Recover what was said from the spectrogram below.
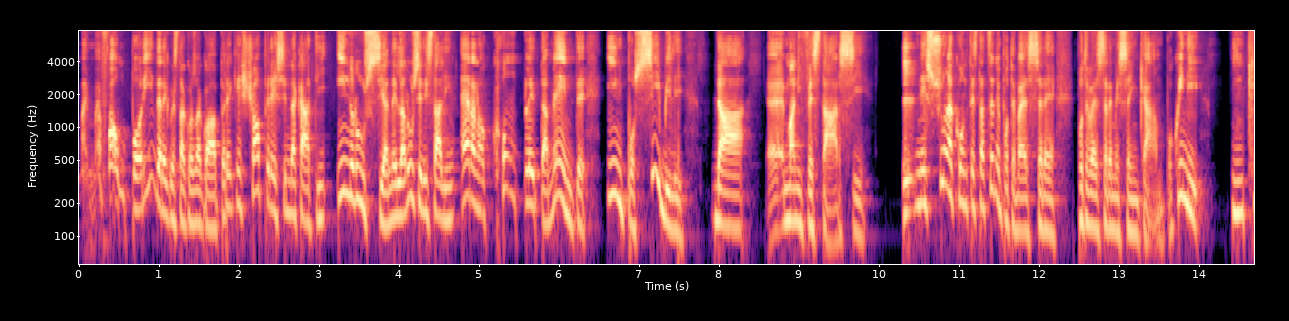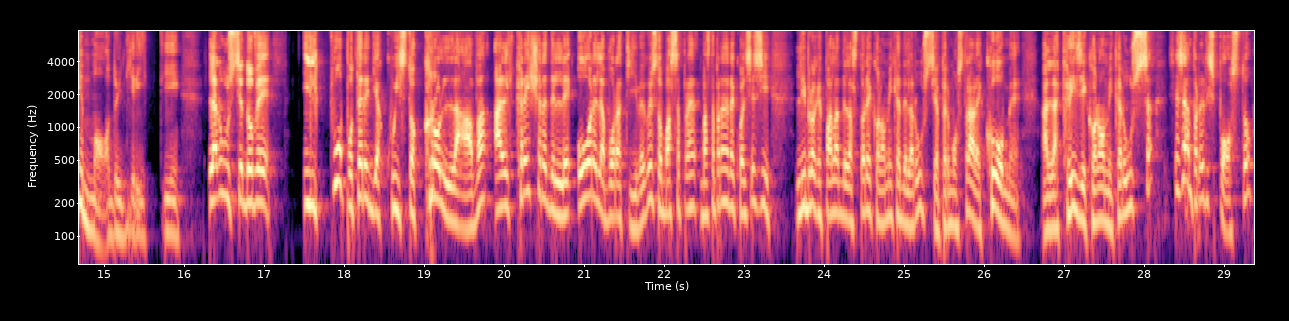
ma, ma, fa un po' ridere questa cosa qua, perché scioperi e sindacati in Russia, nella Russia di Stalin, erano completamente impossibili da eh, manifestarsi. Nessuna contestazione poteva essere, poteva essere messa in campo. Quindi in che modo i diritti? La Russia dove il tuo potere di acquisto crollava al crescere delle ore lavorative. Questo basta, pre- basta, prendere qualsiasi libro che parla della storia economica della Russia per mostrare come alla crisi economica russa si è sempre risposto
